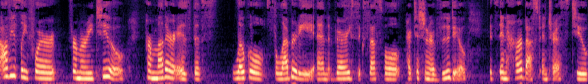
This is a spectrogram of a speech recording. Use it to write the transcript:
obviously for for Marie two, her mother is this local celebrity and very successful practitioner of voodoo. It's in her best interest to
